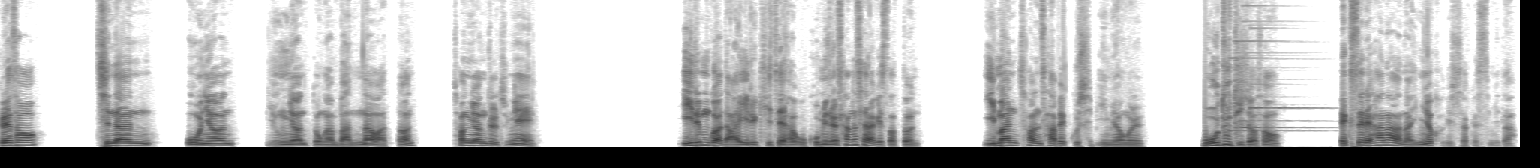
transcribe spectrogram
그래서 지난 5년, 6년 동안 만나왔던 청년들 중에 이름과 나이를 기재하고 고민을 상세하게 썼던 21,492명을 모두 뒤져서 엑셀에 하나하나 입력하기 시작했습니다.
